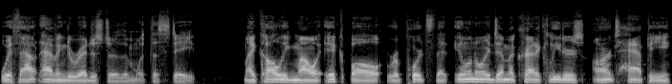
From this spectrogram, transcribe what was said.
without having to register them with the state. My colleague Mawa Iqbal reports that Illinois Democratic leaders aren't happy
